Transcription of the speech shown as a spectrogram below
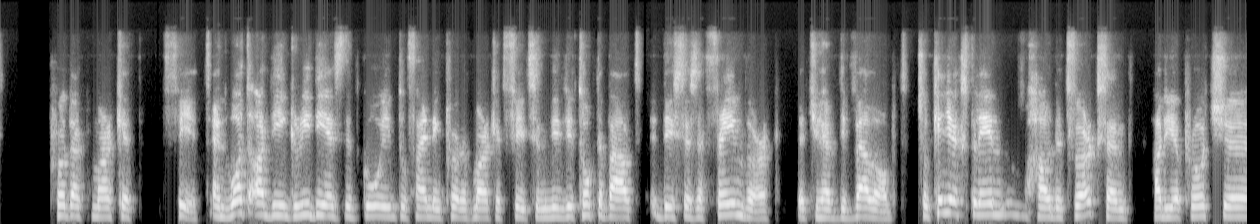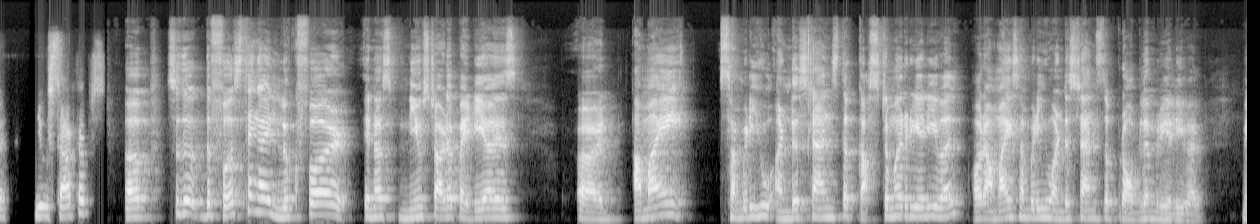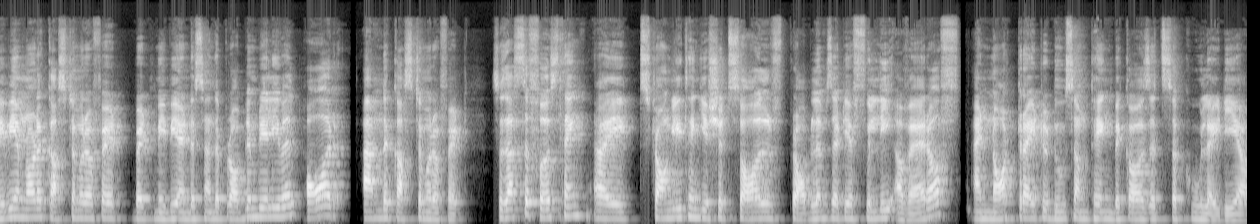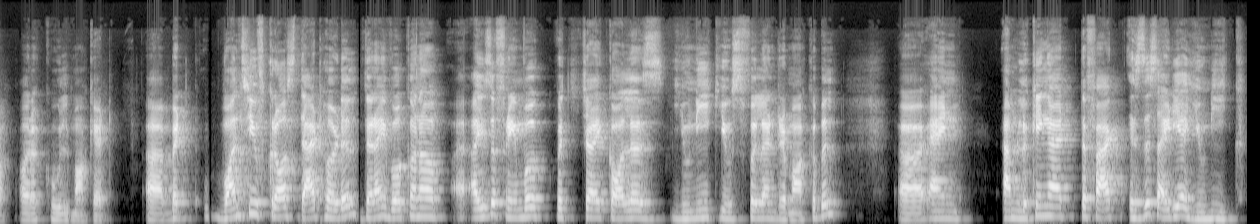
product market fit? And what are the ingredients that go into finding product market fits? And you talked about this as a framework that you have developed. So can you explain how that works and how do you approach uh, new startups? Uh, so the, the first thing i look for in a new startup idea is uh, am i somebody who understands the customer really well or am i somebody who understands the problem really well? Maybe i'm not a customer of it but maybe i understand the problem really well or i'm the customer of it so that's the first thing. I strongly think you should solve problems that you're fully aware of and not try to do something because it's a cool idea or a cool market. Uh, but once you've crossed that hurdle, then I work on a, I use a framework which I call as unique, useful, and remarkable. Uh, and I'm looking at the fact is this idea unique?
